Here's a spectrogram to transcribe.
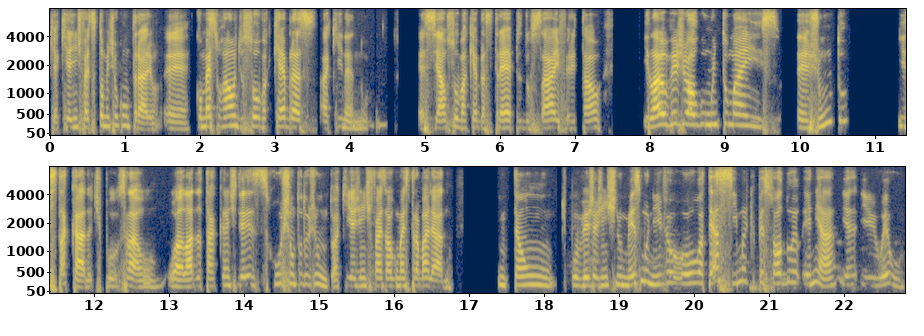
Que aqui a gente faz totalmente o contrário. É, começa o round, o Solva quebra aqui, né, no SA, o Solva quebra as traps do Cypher e tal. E lá eu vejo algo muito mais é, junto e estacado. Tipo, sei lá, o, o lado atacante deles ruxam tudo junto. Aqui a gente faz algo mais trabalhado. Então, tipo, eu vejo a gente no mesmo nível ou até acima que o pessoal do NA e, e o EU.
